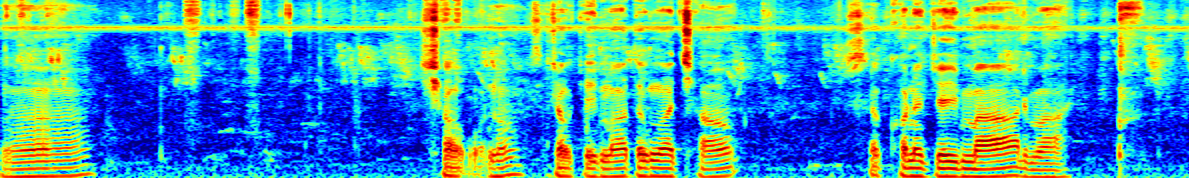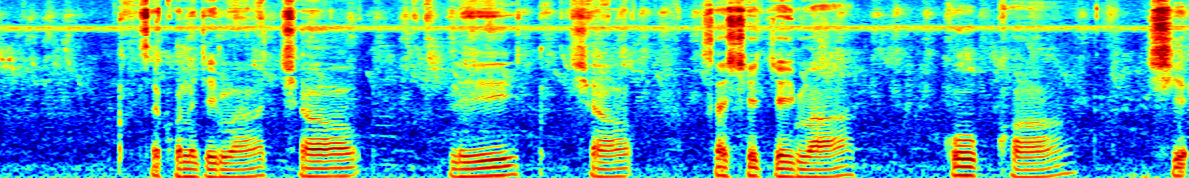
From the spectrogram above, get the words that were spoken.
5 6ပေါ့နော်16ချိန်မှာ3 5 6 18ချိန်မှာဒီမှာ18ချိန်မှာ6 4 6 18ချိန်မှာ9 8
